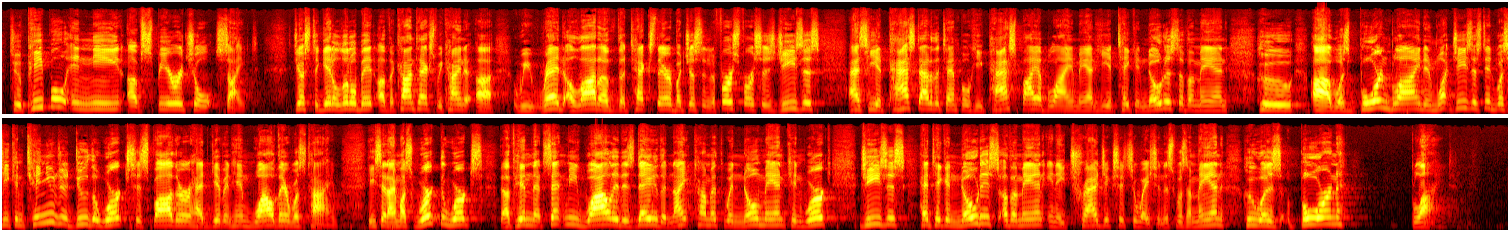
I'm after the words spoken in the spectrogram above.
To people in need of spiritual sight. Just to get a little bit of the context, we kind of uh, we read a lot of the text there, but just in the first verses, Jesus as he had passed out of the temple, he passed by a blind man. He had taken notice of a man who uh, was born blind. And what Jesus did was he continued to do the works his father had given him while there was time. He said, I must work the works of him that sent me while it is day. The night cometh when no man can work. Jesus had taken notice of a man in a tragic situation. This was a man who was born blind.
